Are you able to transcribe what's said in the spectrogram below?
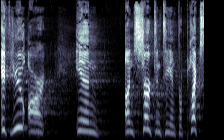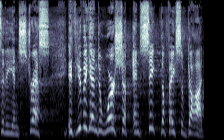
If you are in uncertainty and perplexity and stress, if you begin to worship and seek the face of God,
